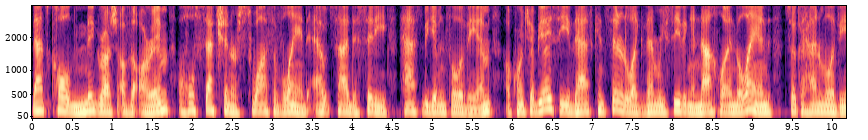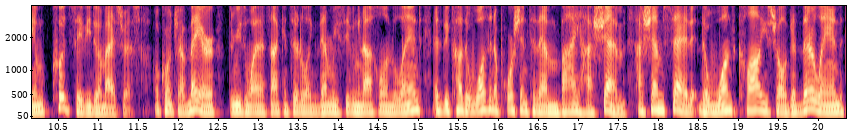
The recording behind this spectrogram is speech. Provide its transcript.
That's called Migrash of the Arim. A whole section or swath of land outside the city has to be given to the Levim. According to Rabbi that's considered like them receiving a nachla in the land, so Kahanim Levim could say Vidu Maestris. According to Rav Meir, the reason why that's not considered like them receiving a achal in the land is because it wasn't apportioned to them by Hashem. Hashem said that once Klal Yisrael gets their land,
